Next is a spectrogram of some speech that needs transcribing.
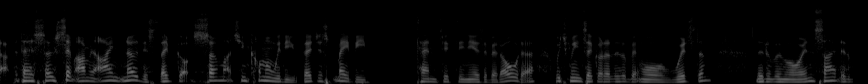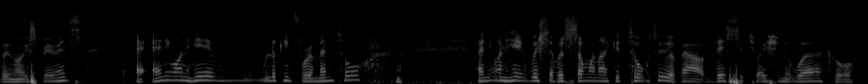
uh, they're so simple. I mean, I know this. They've got so much in common with you. They're just maybe 10, 15 years a bit older, which means they've got a little bit more wisdom, a little bit more insight, a little bit more experience. A- anyone here looking for a mentor? Anyone here wish there was someone I could talk to about this situation at work or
